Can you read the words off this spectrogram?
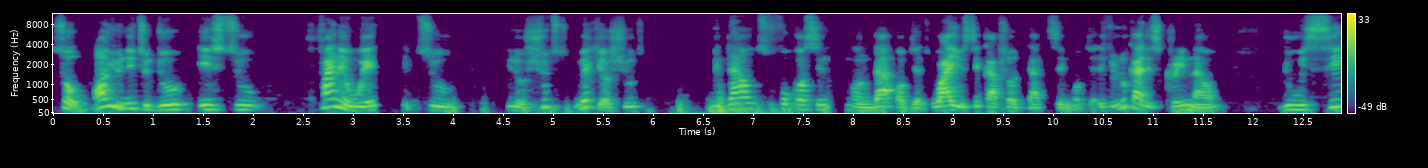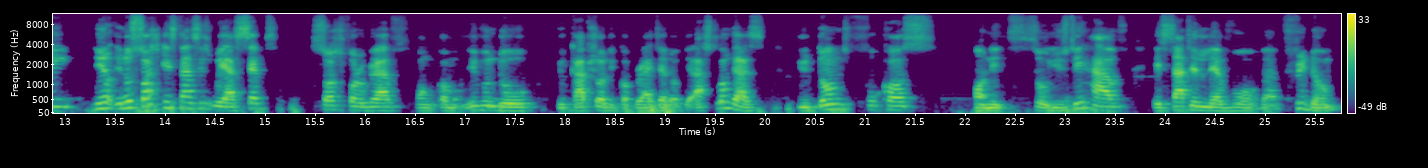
So all you need to do is to find a way to, you know, shoot, make your shoot without focusing on that object while you still capture that same object. If you look at the screen now, you will see, you know, you know, such instances we accept such photographs on common, even though you capture the copyrighted object, as long as you don't focus on it. So you still have a certain level of uh, freedom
